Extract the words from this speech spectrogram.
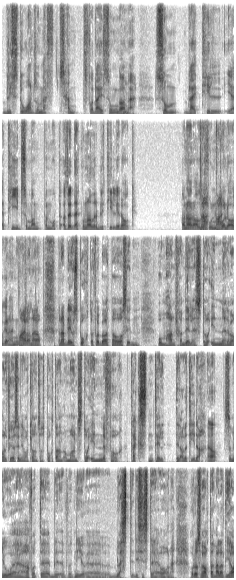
blir stående som mest kjent for de sangene mm. som ble til i en tid som man på en måte Altså, de kunne aldri blitt til i dag. Han har aldri nei, funnet nei, på å lage den. Nei, nei, Men han ble jo spurt for bare et par år siden om han fremdeles står inne Det var Alf Jøsen i Vårt Land som spurte han om han står inne for teksten til Til alle tider, ja. som jo eh, har fått, eh, fått ny eh, blest de siste årene. Og Da svarte han vel at ja,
